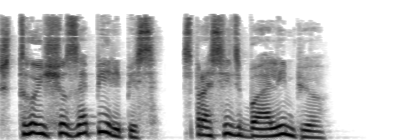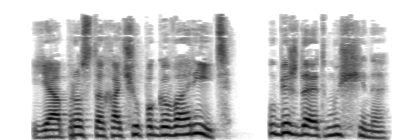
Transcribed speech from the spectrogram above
Что еще за перепись? Спросить бы Олимпию. «Я просто хочу поговорить», — убеждает мужчина.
